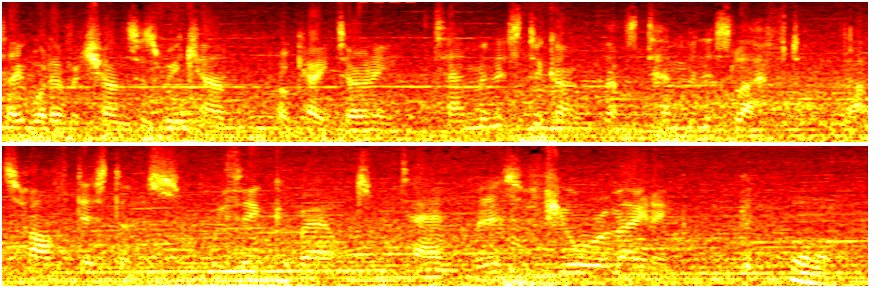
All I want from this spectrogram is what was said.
Take whatever chances we can. Okay, Tony. 10 minutes to go. That's 10 minutes left. That's half distance. We think about 10 minutes of fuel remaining. Oh.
